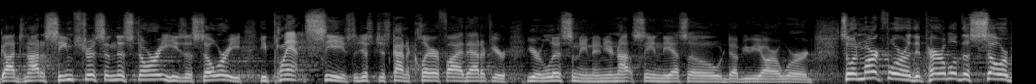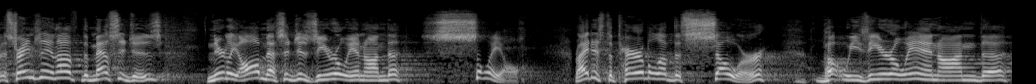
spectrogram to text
God's not a seamstress in this story. He's a sower. He, he plants seeds. So just, just kind of clarify that if you're, you're listening and you're not seeing the S O W E R word. So in Mark 4, the parable of the sower, but strangely enough, the messages, nearly all messages, zero in on the soil. Right? It's the parable of the sower, but we zero in on the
